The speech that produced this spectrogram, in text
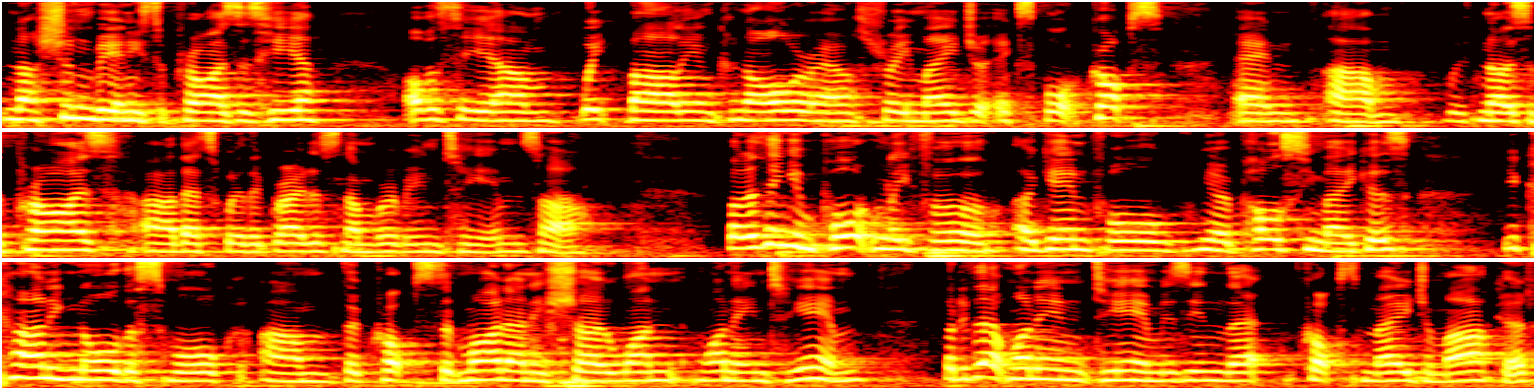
no, shouldn't be any surprises here. Obviously um, wheat, barley and canola are our three major export crops and um, with no surprise, uh, that's where the greatest number of NTMs are. But I think importantly for, again, for you know, policymakers, you can't ignore the small, um, the crops that might only show one, one NTM, but if that one NTM is in that crop's major market,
